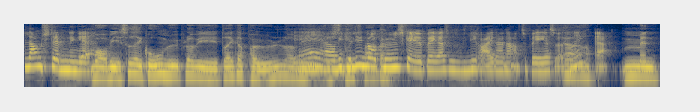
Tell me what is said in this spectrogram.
Lounge-stemning, ja. hvor vi sidder i gode møbler, vi drikker et par øl, og vi, Ja, ja, og vi kan lige nå køleskabet bag os, hvis vi lige rækker en arm tilbage og sådan, Ja. ikke? Ja. Men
